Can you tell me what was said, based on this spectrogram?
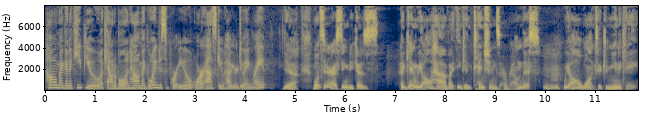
how am I going to keep you accountable and how am I going to support you or ask you how you're doing, right? Yeah. Well, it's interesting because again, we all have, I think, intentions around this. Mm-hmm. We all want to communicate.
